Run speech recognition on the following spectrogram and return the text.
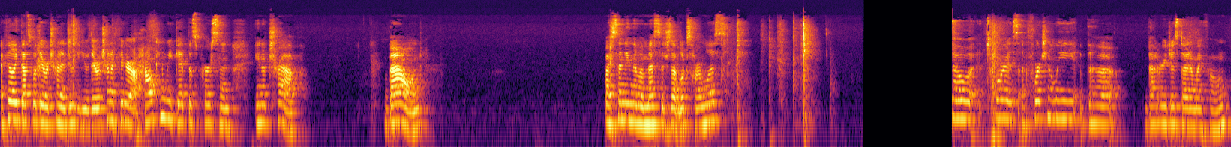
I feel like that's what they were trying to do to you. They were trying to figure out how can we get this person in a trap, bound, by sending them a message that looks harmless. So Taurus, unfortunately, the battery just died on my phone.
